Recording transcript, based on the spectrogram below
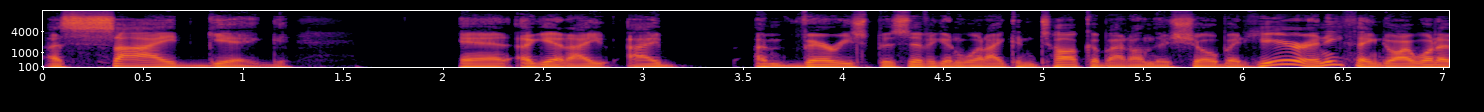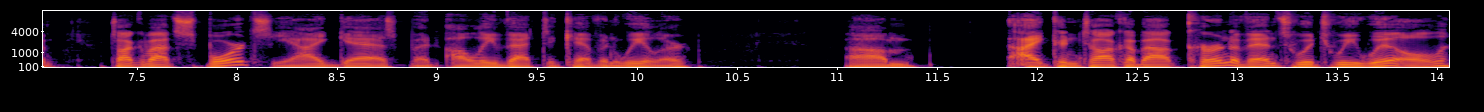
a side gig. And again, I I I'm very specific in what I can talk about on this show. But here, anything. Do I want to talk about sports? Yeah, I guess, but I'll leave that to Kevin Wheeler. Um, I can talk about current events, which we will.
